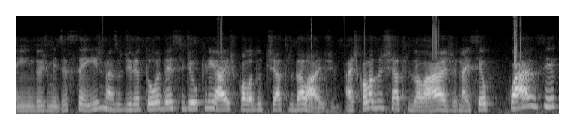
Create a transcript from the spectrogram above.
em 2016, mas o diretor decidiu criar a Escola do Teatro da Laje. A Escola do Teatro da Laje nasceu quase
